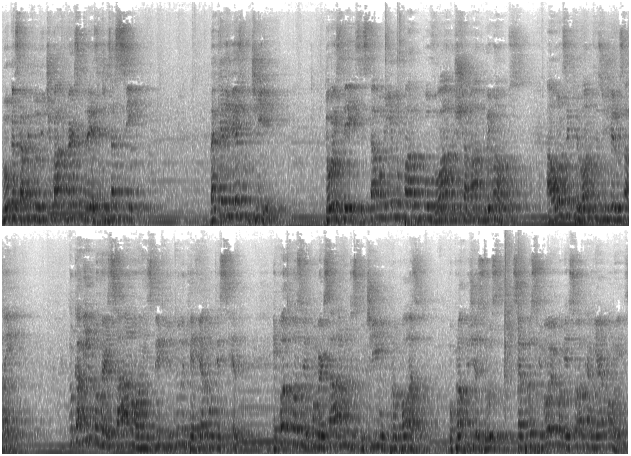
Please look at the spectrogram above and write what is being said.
Lucas capítulo 24, verso 13, diz assim: Naquele mesmo dia, dois deles estavam indo para um povoado chamado Emaús, a 11 quilômetros de Jerusalém. No caminho conversavam a respeito de tudo o que havia acontecido. Enquanto conversavam, discutiam o propósito, o próprio Jesus se aproximou e começou a caminhar com eles.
